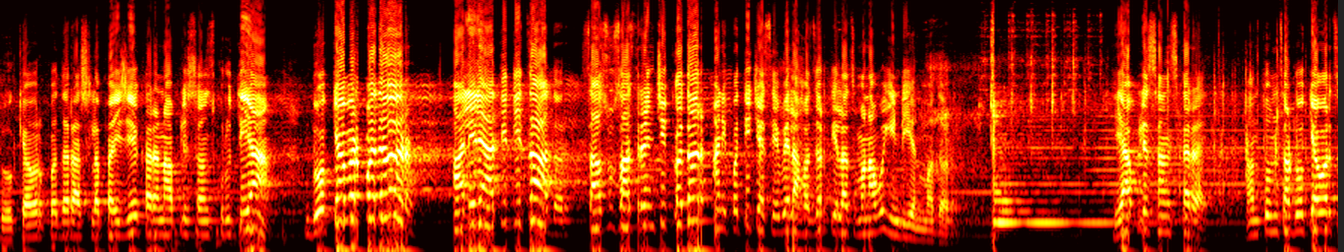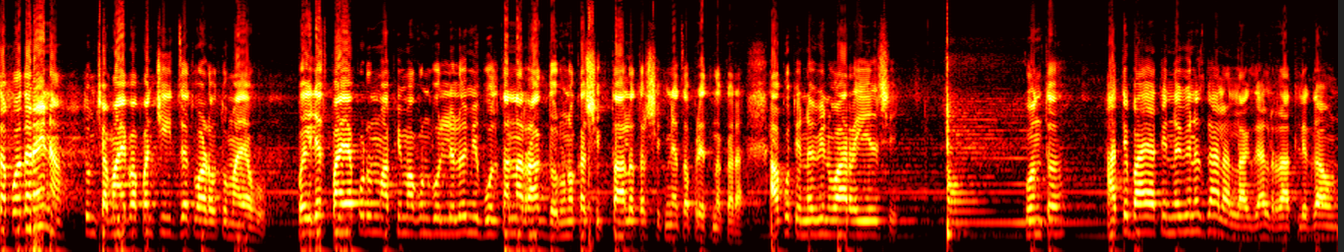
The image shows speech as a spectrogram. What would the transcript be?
डोक्यावर पदर असला पाहिजे कारण आपली संस्कृती या डोक्यावर पदर! आलेल्या अतिथीचा आदर सासू सासऱ्यांची कदर आणि पतीच्या सेवेला हजर तिलाच म्हणावं इंडियन मदर हे आपले संस्कार आहे. आणि तुमचा डोक्यावरचा पदर आहे ना तुमच्या मायबापांची इज्जत वाढवतो माया हो. पहिलेच पाया पडून माफी मागून बोललेलो मी बोलताना राग धरू नका शिकता आलं तर शिकण्याचा प्रयत्न करा. आको ते नवीन वार येईल शे. कोणतं? हा ते बाया ते नवीनच घालायला लागजाल रातले गाऊन.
